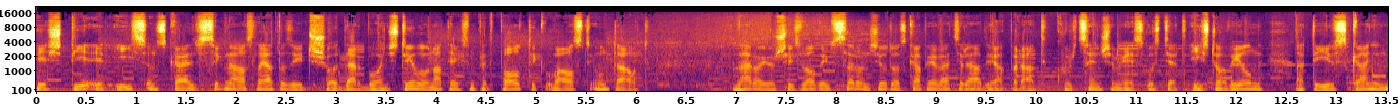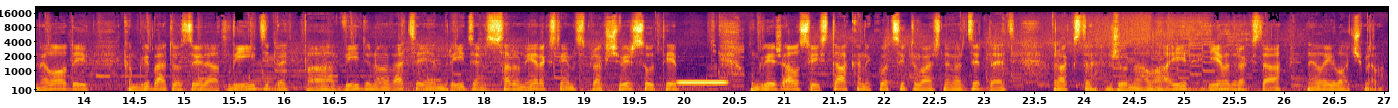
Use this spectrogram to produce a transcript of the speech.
Tieši tie ir īsts un skaidrs signāls, lai atpazītu šo darboņu stilu un attieksmi pret politiku, valsti un tautu. Vērojot šīs valdības sarunas, jūtos kā pie veca radioaparāta, kur cenšamies uztvert īsto vilni ar tīru skaņu un melodiju, kam gribētos dziedāt līdzi, bet pa vidu no vecajiem rītdienas sarunu ierakstiem sprakšķi virsū tie un griež ausīs tā, ka neko citu vairs nevar dzirdēt. Raksta žurnālā ir ievadrakstā Nelija Ločmela.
